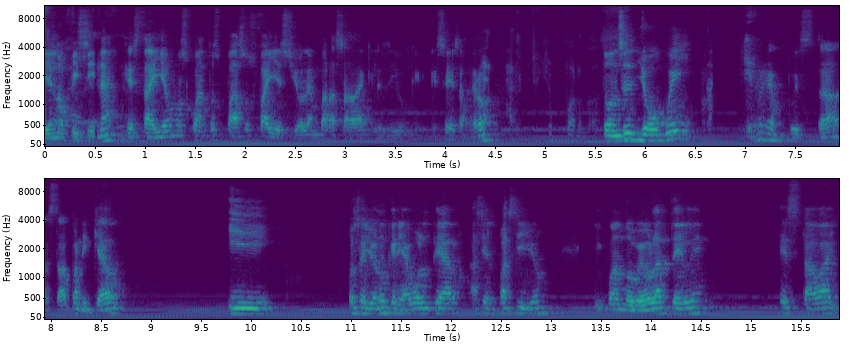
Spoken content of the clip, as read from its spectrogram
y en la oficina, que está ahí a unos cuantos pasos, falleció la embarazada que les digo que, que se desangró. Entonces yo, güey, pues estaba, estaba paniqueado. Y, o sea, yo no quería voltear hacia el pasillo. Y cuando veo la tele, estaba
